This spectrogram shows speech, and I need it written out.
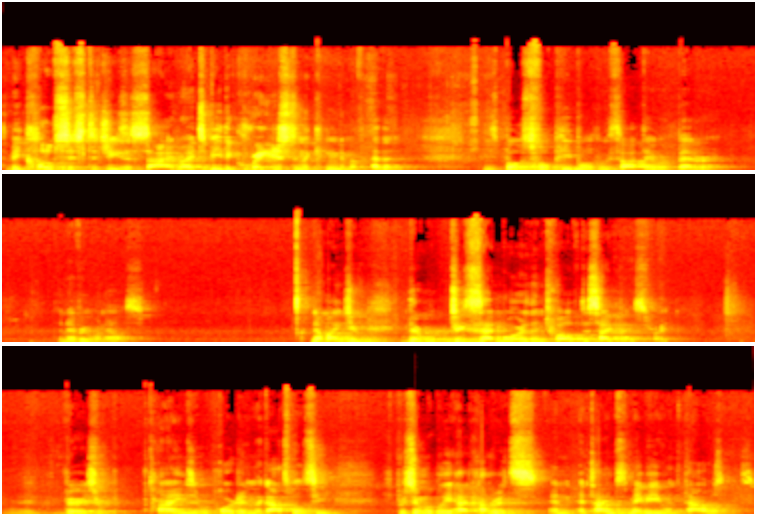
to be closest to Jesus' side, right? To be the greatest in the kingdom of heaven. These boastful people who thought they were better than everyone else. Now, mind you, there, Jesus had more than 12 disciples, right? various times and reported in the Gospels, he presumably had hundreds and at times maybe even thousands.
